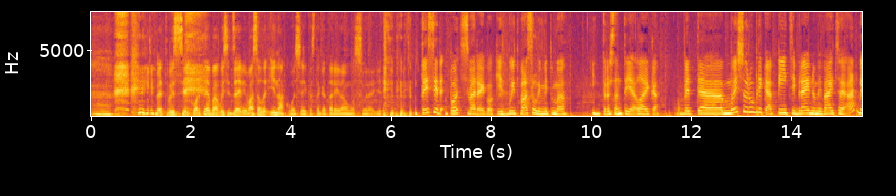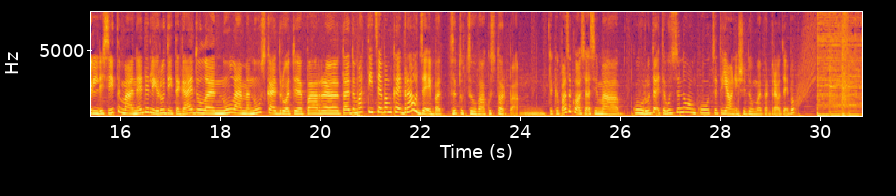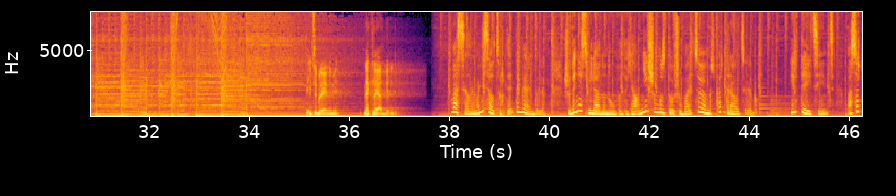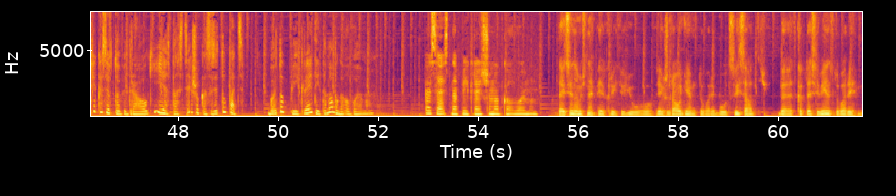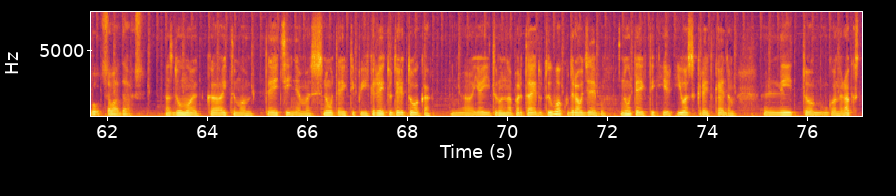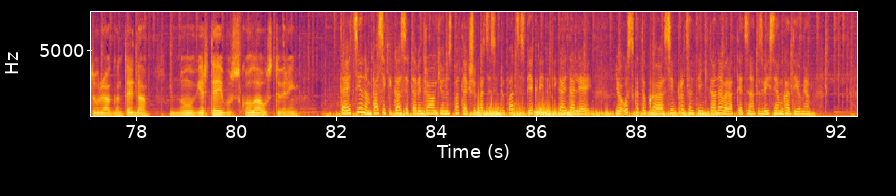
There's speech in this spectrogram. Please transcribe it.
Bet viss ir kārtībā, visi dzīvi veseli ienākosie, kas tagad arī nav mums svarīgi. Tas ir pats svarīgākais, būt veseli mitumā interesantajā laikā. Bet uh, mūsu rubrikā Pīci brainumi vaicoja atbildes itamā nedēļā Rudīta Gaidule nulēma noskaidrot par tādām attīcībām kā draudzība citu cilvēku starpā. Tā kā pazaklausāsim, ko Rudīta uzzina un ko citi jaunieši domāja par draudzību. Pīci brainumi meklē atbildi. Vasarī mani sauc Rudīta Gaidule. Šodien es Viljānu novadu jauniešiem uzdošu jautājumus par draudzību. Ir teiciens, pasaki, kas ir tavi draugi, ja es pastāstīšu, kas esi tu pats. Vai tu piekrīti tam apgalvojumam? Es īsti nepiekrītu šim apgalvojumam. Teicienam es nepiekrītu, jo priekš draugiem tu vari būt visādi, bet, kad tu esi viens, tu vari būt savādāks. Es domāju, ka itamam teicienam es noteikti piekrītu dēļ to, ka ja īt runa par tādu tuvoku draudzību, noteikti ir jāsakrīt kādam lītam, gan raksturā, gan tādā nu, vērtību skolā uztverī. Teicienam pasaki, kas ir tavi draugi, un es pateikšu, kas esi tu pats. Es piekrītu tikai daļēji, jo uzskatu, ka simtprocentīgi to nevar attiecināt uz visiem gadījumiem.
